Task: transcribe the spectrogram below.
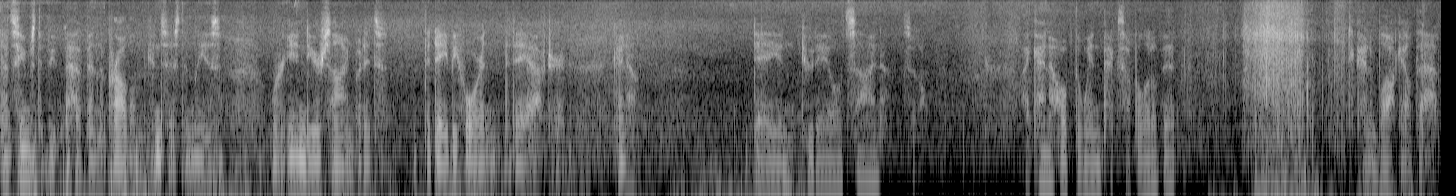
That seems to be, have been the problem consistently is we're in deer sign, but it's the day before and the day after kind of day and two day old sign. I kind of hope the wind picks up a little bit to kind of block out that.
